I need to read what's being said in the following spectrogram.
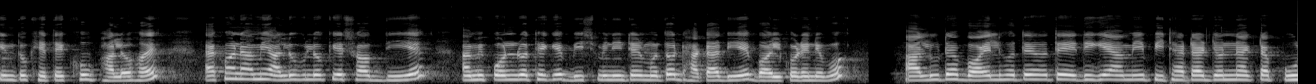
কিন্তু খেতে খুব ভালো হয়। এখন আমি আলুগুলোকে সব দিয়ে আমি পনেরো থেকে বিশ মিনিটের মতো ঢাকা দিয়ে বয়েল করে নেব। আলুটা বয়েল হতে হতে এদিকে আমি পিঠাটার জন্য একটা পুর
